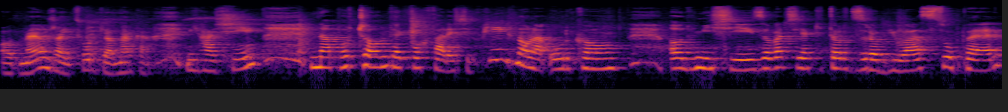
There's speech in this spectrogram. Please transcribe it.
od męża i córki, od Marka Michasi. Na początek pochwalę się piękną laurką od Misi. Zobaczcie, jaki tort zrobiła. Super.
